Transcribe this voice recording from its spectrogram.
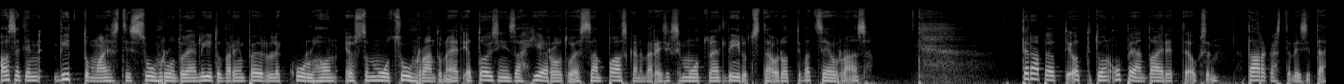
Asetin vittumaisesti suhruuntuneen liituvärin pöydälle kulhoon, jossa muut suhraantuneet ja toisiinsa hieroutuessaan paskanvärisiksi muuttuneet liidut sitä odottivat seuraansa. Terapeutti otti tuon upean taideteoksen, tarkasteli sitä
